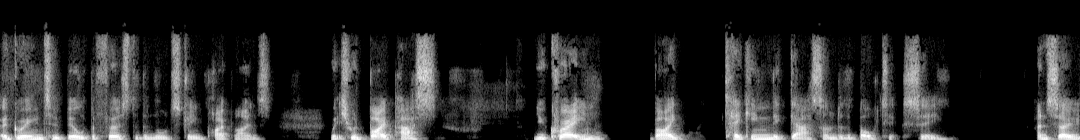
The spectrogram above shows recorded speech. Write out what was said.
agreeing to build the first of the Nord Stream pipelines, which would bypass Ukraine by taking the gas under the Baltic Sea. And so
